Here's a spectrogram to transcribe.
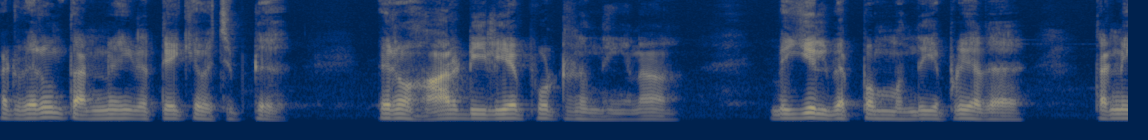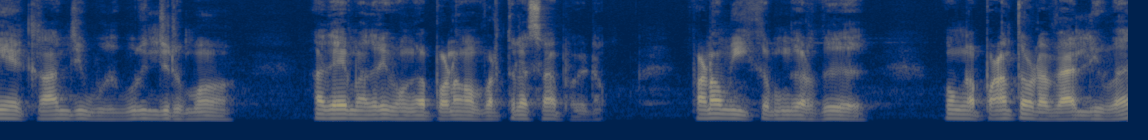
but வெறும் தண்ணியில் தேக்க வச்சுவிட்டு வெறும் ஹார்டிலேயே போட்டுருந்தீங்கன்னா வெயில் வெப்பம் வந்து எப்படி அதை தண்ணியை காஞ்சி உ- உறிஞ்சிடுமோ அதே மாதிரி உங்கள் பணம் வர்த்தலஸாக போயிடும். பணம் வீக்கம்ங்கிறது உங்கள் பணத்தோட வேல்யூவை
